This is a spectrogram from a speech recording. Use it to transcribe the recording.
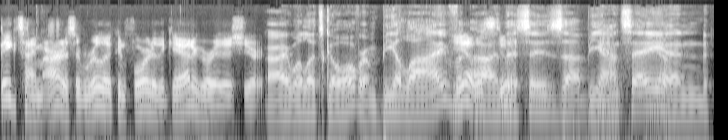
big time artists. I'm really looking forward to the category this year. All right, well, let's go over them. Be Alive. Yeah, uh, this is uh, Beyonce Yeah. and.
